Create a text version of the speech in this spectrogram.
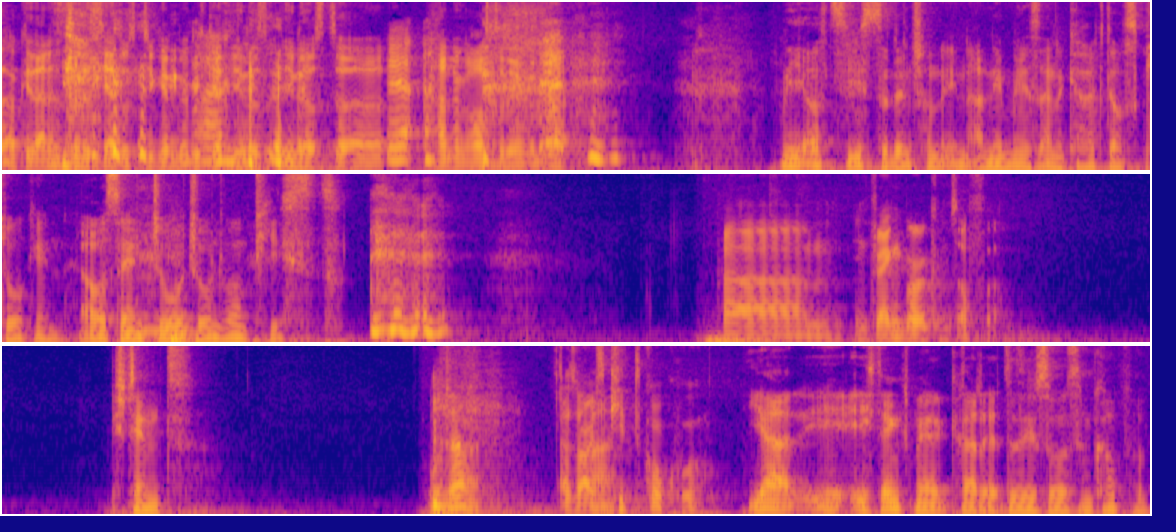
okay, dann ist es eine sehr lustige Möglichkeit, ihn aus, ihn aus der Ja. Handlung rauszunehmen. Ja. Wie oft siehst du denn schon in Animes einen Charakter aufs Klo gehen? Außer in Jojo und One Piece. Ähm, in Dragon Ball kommt es auch vor. Stimmt. Oder? Also als Ah. Kid Goku. Ja, ich, ich denke mir gerade, dass ich sowas im Kopf habe.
